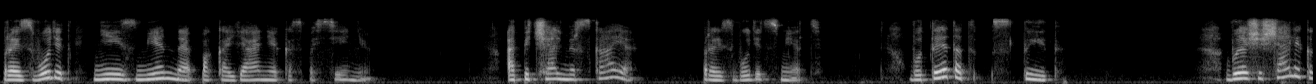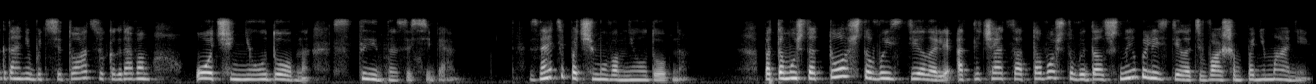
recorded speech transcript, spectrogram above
производит неизменное покаяние ко спасению, а печаль мирская производит смерть». Вот этот стыд. Вы ощущали когда-нибудь ситуацию, когда вам очень неудобно, стыдно за себя? Знаете, почему вам неудобно? Потому что то, что вы сделали, отличается от того, что вы должны были сделать в вашем понимании.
